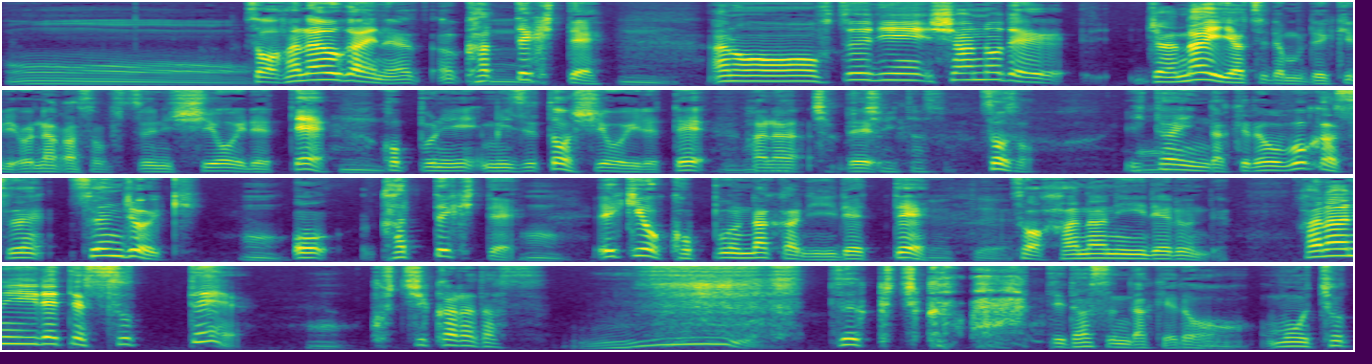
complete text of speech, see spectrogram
そう、鼻うがいのやつ買ってきて、あのー普通にシャンノで、じゃないやつでもできるよ。なんかそう、普通に塩入れて、コップに水と塩入れて、鼻で。そうそう。痛いんだけど、僕はせ洗浄液うんを買ってきて、うん液をコップの中に入れて、そう、鼻に入れるんで。鼻に入れて吸って、うん口から出す。で、口から、って出すんだけど、もうちょっ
